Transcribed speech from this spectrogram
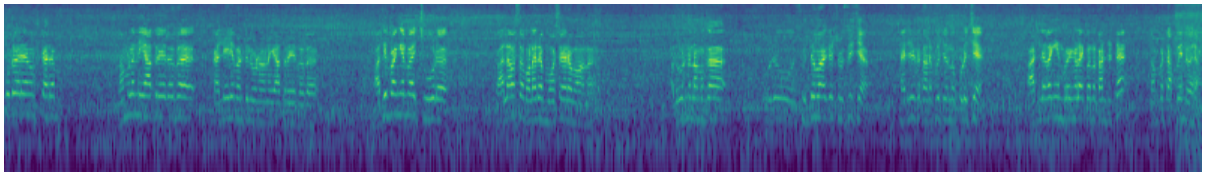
കൂട്ടുകാരെ നമസ്കാരം. നമ്മളിന്ന് യാത്ര ചെയ്തത് കല്ലേരി മഠത്തിലൂടെയാണ് യാത്ര ചെയ്തത്. അതിഭയങ്കരമായ ചൂട് കാലാവസ്ഥ വളരെ മോശകരമാണ്. അതുകൊണ്ട് നമുക്ക് ഒരു ശുദ്ധമാക്കി ശ്വസിച്ച് ശരീരമൊക്കെ തണുപ്പിച്ചൊന്ന് കുളിച്ച് കാട്ടിലിറങ്ങി മൃഗങ്ങളെയൊക്കെ ഒന്ന് കണ്ടിട്ട് നമുക്ക് ടപ്പേന്ന് വരാം.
